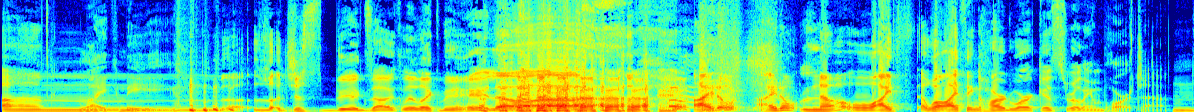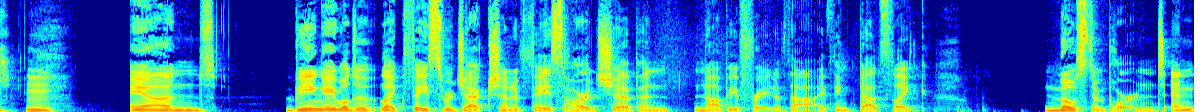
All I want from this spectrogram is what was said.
Um, Like me. just be exactly like me. No, uh, I don't. I don't know. I th- well, I think hard work is really important, and being able to like face rejection and face hardship and not be afraid of that. I think that's like most important. And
